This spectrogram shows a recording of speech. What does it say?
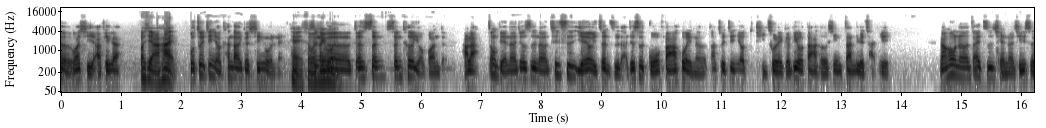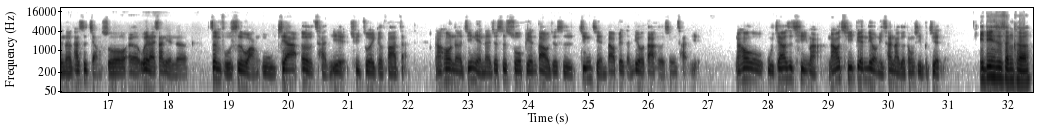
好，我是阿皮啊。我是阿海。我最近有看到一个新闻嘞，嘿，什么是那新闻？个跟生生科有关的。好啦，重点呢就是呢，其实也有一阵子啦，就是国发会呢，他最近又提出了一个六大核心战略产业。然后呢，在之前呢，其实呢，他是讲说，呃，未来三年呢，政府是往五加二产业去做一个发展。然后呢，今年呢，就是缩编到就是精简到变成六大核心产业。然后五加二是七嘛，然后七变六，你猜哪个东西不见了？一定是生科，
